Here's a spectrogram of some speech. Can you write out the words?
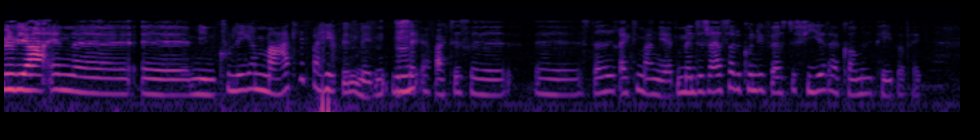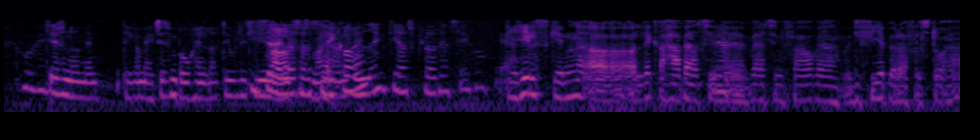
Men vi har en, øh, øh, min kollega Market var helt vild med den. Vi Mm. sælger faktisk øh, øh, stadig rigtig mange af dem. Men desværre så er det kun de første fire, der er kommet i paperback. Okay. Det er sådan noget, man lægger mærke til som boghandler. Det er jo lidt De lige ser meget ellers for så også lækre ud, ikke? De er også flotte at se på. De er helt skinnende og lækre har hver sin, Ja. ja. hver sin farve, hver, og de fire bør i hvert fald stå her.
